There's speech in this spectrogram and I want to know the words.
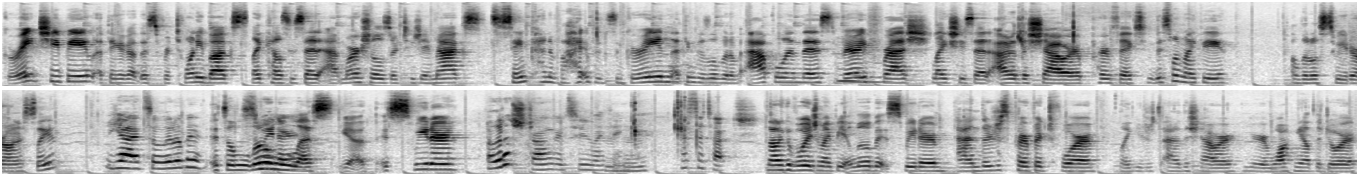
great cheapie. I think I got this for 20 bucks, like Kelsey said, at Marshall's or TJ Maxx. It's the same kind of vibe, it's green. I think there's a little bit of apple in this, very mm. fresh. Like she said, out of the shower, perfect. This one might be a little sweeter, honestly. Yeah, it's a little bit It's a little sweeter. less, yeah, it's sweeter. A little stronger too, I think. Mm -hmm. Just a touch. Nautica Voyage might be a little bit sweeter and they're just perfect for like you're just out of the shower, you're walking out the door,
